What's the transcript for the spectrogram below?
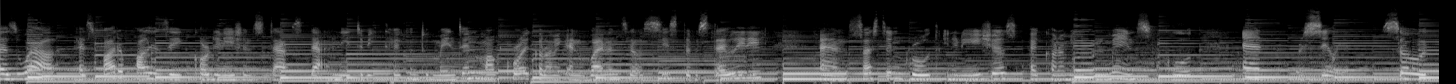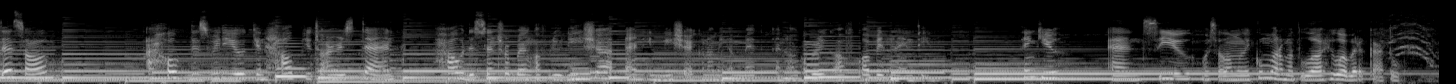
as well as further policy coordination steps that need to be taken to maintain macroeconomic and financial system stability and sustain growth. Indonesia's economy remains good and resilient. So that's all. I hope this video can help you to understand how the Central Bank of Indonesia and Indonesia economy amid an outbreak of COVID-19. Thank you and see you. Wassalamualaikum warahmatullahi wabarakatuh.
